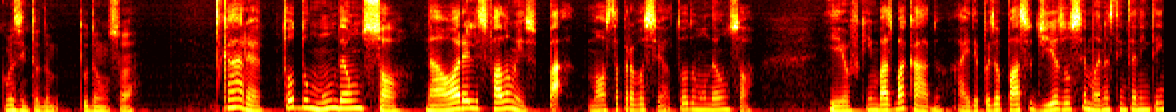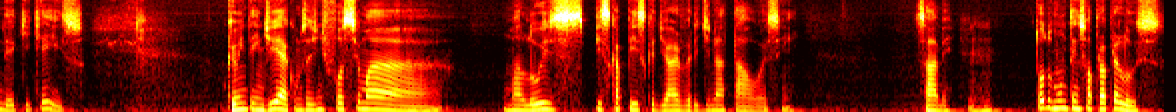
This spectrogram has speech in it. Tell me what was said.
Como assim tudo, tudo é um só? Cara, todo mundo é um só. Na hora eles falam isso. Pá, mostra pra você, ó. Todo mundo é um só. E eu fiquei embasbacado. Aí depois eu passo dias ou semanas tentando entender o que, que é isso. O que eu entendi é como se a gente fosse uma uma luz pisca-pisca de árvore de Natal, assim. Sabe? Uhum. Todo mundo tem sua própria luz,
